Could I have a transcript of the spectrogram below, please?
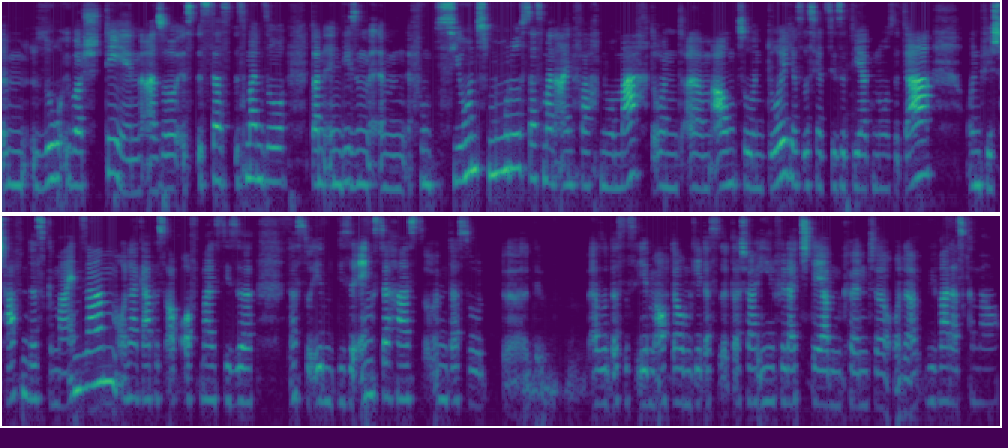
ähm, so überstehen? Also ist, ist das, ist man so dann in diesem ähm, Funktionsmodus, dass man einfach nur macht und ähm, Augen zu und durch, es ist jetzt diese Diagnose da und wir schaffen das gemeinsam? Oder gab es auch oftmals diese, dass du eben diese Ängste hast und dass du äh, also dass es eben auch darum geht, dass, dass Shahin vielleicht sterben könnte oder wie war das genau?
